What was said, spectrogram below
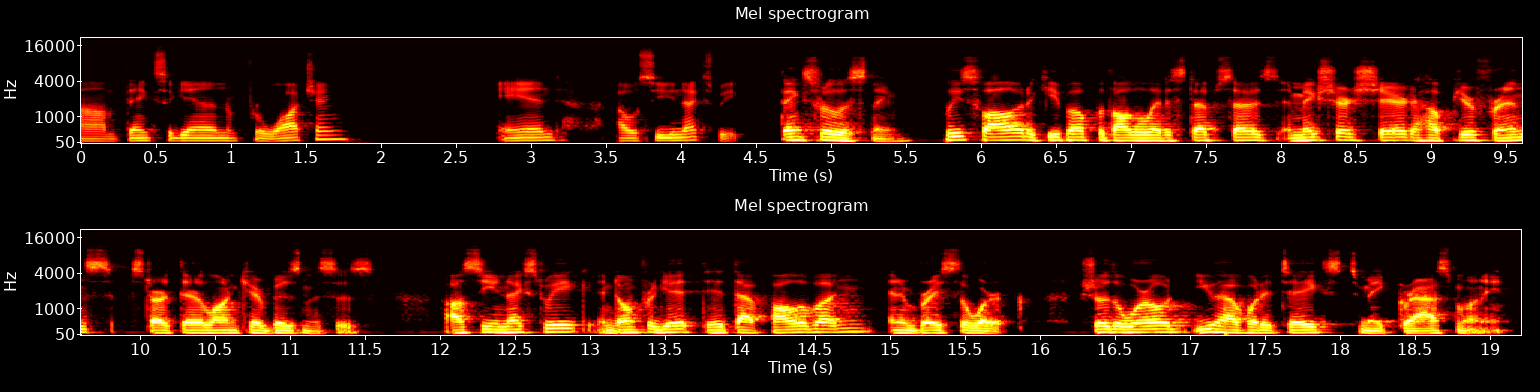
Um, thanks again for watching, and I will see you next week. Thanks for listening. Please follow to keep up with all the latest episodes and make sure to share to help your friends start their lawn care businesses. I'll see you next week, and don't forget to hit that follow button and embrace the work. Show the world you have what it takes to make grass money.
